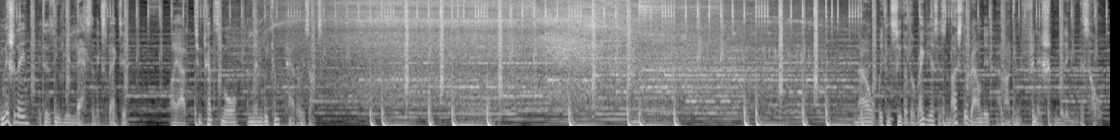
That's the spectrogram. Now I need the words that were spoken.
Initially, it is usually less than expected. I add two tenths more, and then we compare the results. We can see that the radius is nicely rounded and I can finish milling this hole.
